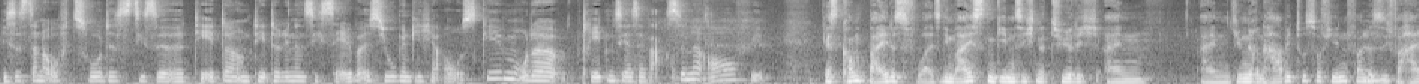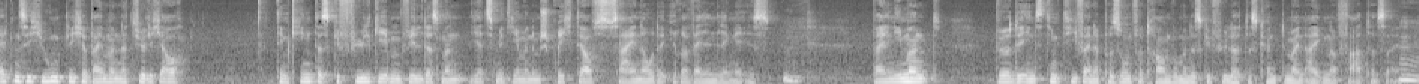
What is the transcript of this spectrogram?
ist es dann oft so, dass diese Täter und Täterinnen sich selber als Jugendliche ausgeben oder treten sie als Erwachsene auf? Wie? Es kommt beides vor. Also die meisten geben sich natürlich ein, einen jüngeren Habitus auf jeden Fall. Also Mhm. sie verhalten sich jugendlicher, weil man natürlich auch dem Kind das Gefühl geben will, dass man jetzt mit jemandem spricht, der auf seiner oder ihrer Wellenlänge ist. Mhm. Weil niemand würde instinktiv einer Person vertrauen, wo man das Gefühl hat, das könnte mein eigener Vater sein.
